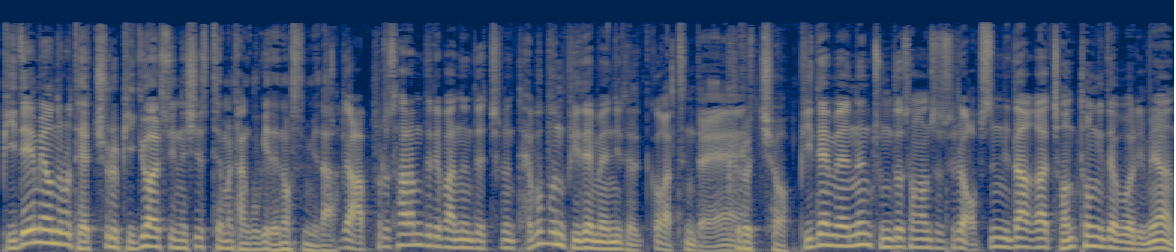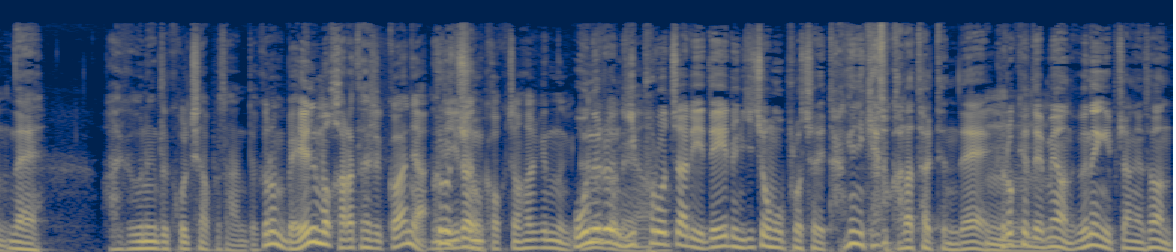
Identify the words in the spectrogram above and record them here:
비대면으로 대출을 비교할 수 있는 시스템을 당국이 내놓습니다. 그러니까 앞으로 사람들이 받는 대출은 대부분 비대면이 될 것 같은데. 그렇죠. 비대면은 중도 성환 수수료 없습니다가 전통이 돼 버리면 네. 아, 이거 은행들 골치 아파서 안 돼. 그럼 매일 뭐 갈아타실 거 아니야? 그렇죠. 이런 걱정하겠는 오늘은 거네요. 2%짜리, 내일은 2.5%짜리 당연히 계속 갈아탈 텐데 음. 그렇게 되면 은행 입장에선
